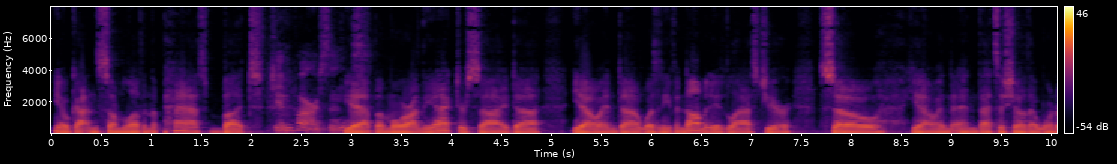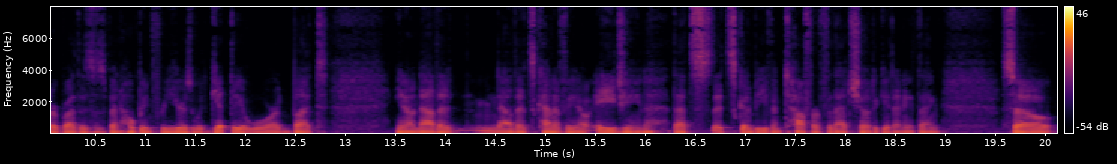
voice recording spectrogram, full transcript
you know gotten some love in the past, but Jim Parsons. yeah, but more on the actor side, uh, you know, and uh, wasn't even nominated last year. So you know, and and that's a show that Warner Brothers has been hoping for years would get the award, but. You know, now that now that it's kind of you know aging, that's it's going to be even tougher for that show to get anything. So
